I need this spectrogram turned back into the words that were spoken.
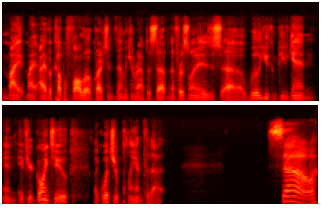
my my, I have a couple follow up questions, then we can wrap this up. And the first one is, uh, will you compete again? And if you're going to, like, what's your plan for that? So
